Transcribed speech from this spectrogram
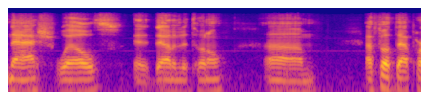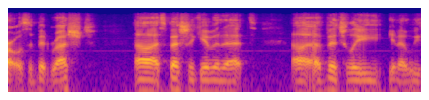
Nash Wells down in the tunnel. Um, I felt that part was a bit rushed, uh, especially given that uh, eventually, you know, we,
